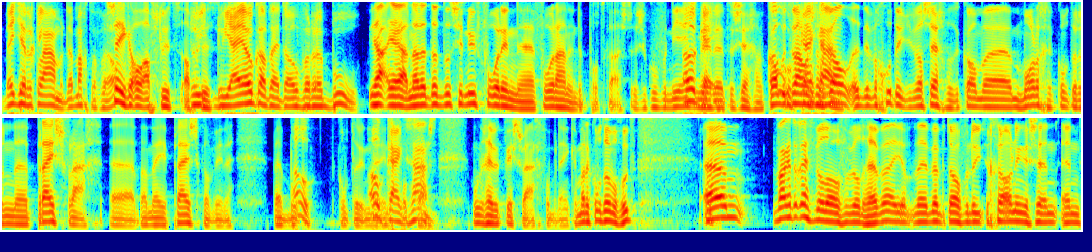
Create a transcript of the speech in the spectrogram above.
beetje reclame, dat mag toch wel? Zeker, oh, absoluut. Doe, absoluut. doe jij ook altijd over eh, Boel? Ja, ja, nou dat, dat doet zit nu voorin, eh, vooraan in de podcast. Dus ik hoef het niet eens meer eh, te zeggen. We komen Oh, trouwens nog kijk wel, goed dat je het wel zegt. Want er komen, morgen komt er een prijsvraag waarmee je prijzen kan winnen. Bij Boel. Oh. Komt er in, Oh, in kijk eens. Moet nog even een quizvraag voor bedenken. Maar dat komt helemaal goed. Ehm, waar ik het ook even over wilde hebben. We, hebben het over de Groningers en, en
